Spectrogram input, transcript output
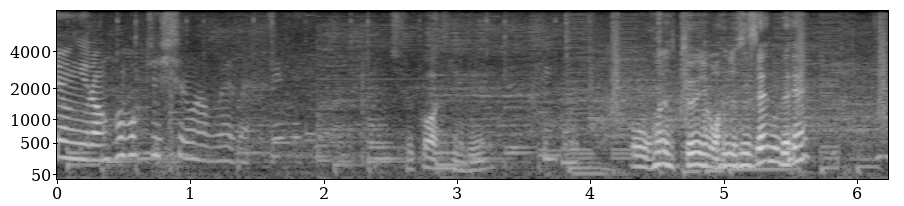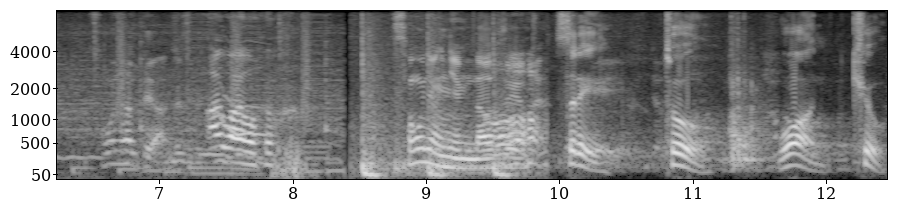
형이랑 허벅지 씨름 한번 해봤지? 질것 같은데. 오, 완전 도현이 완전 센데? 성훈이한테 안 돼서 아이고 아이고. 성훈 형님 나오세요. 3, 2, 1, 큐.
